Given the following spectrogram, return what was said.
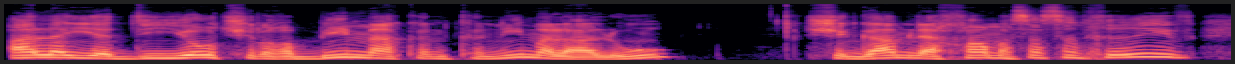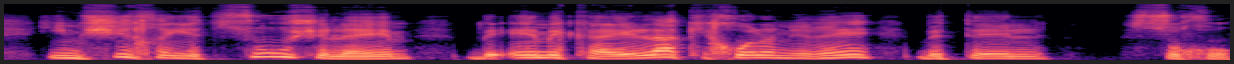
על הידיות של רבים מהקנקנים הללו, שגם לאחר מסע סנחריב המשיך הייצור שלהם בעמק האלה ככל הנראה בתל סוחו.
